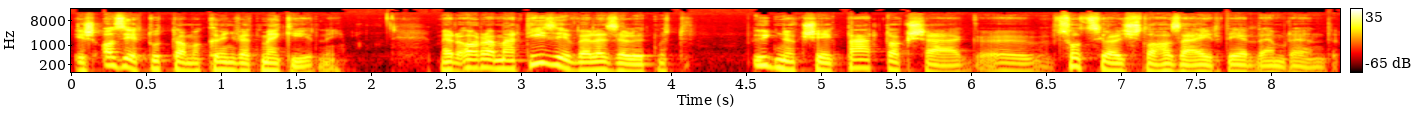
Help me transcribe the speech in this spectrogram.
és azért tudtam a könyvet megírni, mert arra már tíz évvel ezelőtt most ügynökség, pártagság, szocialista hazáért érdemrend,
